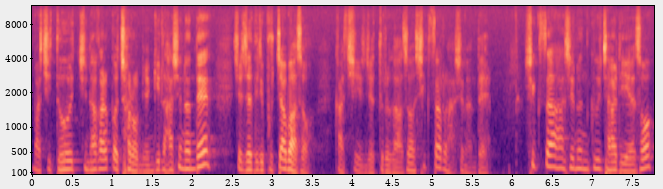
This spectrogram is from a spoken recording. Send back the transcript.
마치 더 지나갈 것처럼 연기를 하시는데 제자들이 붙잡아서 같이 이제 들어가서 식사를 하시는데 식사하시는 그 자리에서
